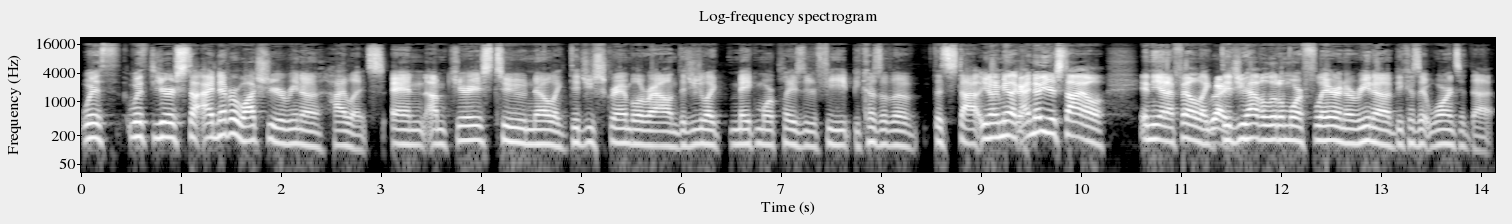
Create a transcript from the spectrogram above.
With with your style, I never watched your arena highlights, and I'm curious to know like, did you scramble around? Did you like make more plays with your feet because of the the style? You know what I mean? Like, I know your style in the NFL. Like, right. did you have a little more flair in arena because it warranted that?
